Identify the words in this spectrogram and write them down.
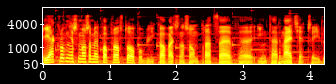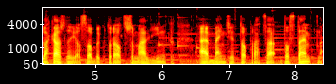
Jak również możemy po prostu opublikować naszą pracę w internecie, czyli dla każdej osoby, która otrzyma link, e, będzie to praca dostępna.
